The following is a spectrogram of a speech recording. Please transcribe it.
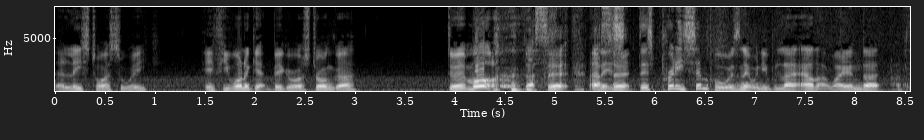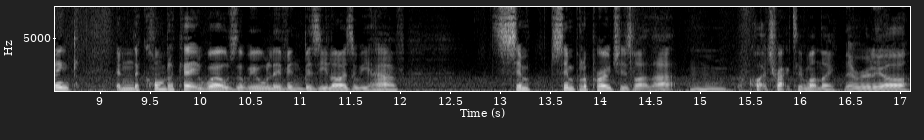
at least twice a week. If you want to get bigger or stronger, do it more. That's it. and That's it's it. it's pretty simple, isn't it, when you lay it out that way? And uh, I think in the complicated worlds that we all live in, busy lives that we have, sim- simple approaches like that Mm, are quite attractive, aren't they? they really are.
